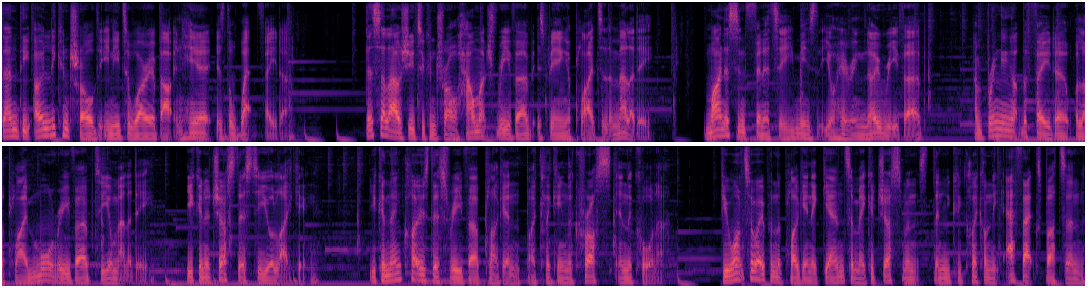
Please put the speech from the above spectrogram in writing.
Then the only control that you need to worry about in here is the wet fader. This allows you to control how much reverb is being applied to the melody. Minus infinity means that you're hearing no reverb, and bringing up the fader will apply more reverb to your melody. You can adjust this to your liking. You can then close this reverb plugin by clicking the cross in the corner. If you want to open the plugin again to make adjustments, then you can click on the FX button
